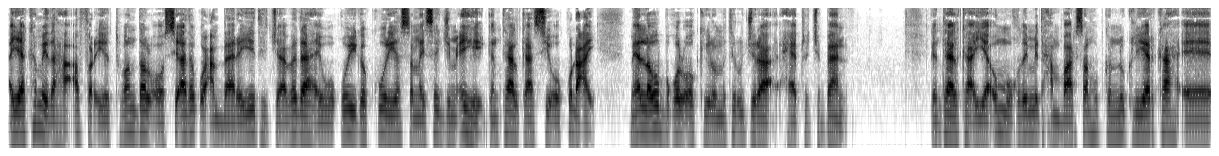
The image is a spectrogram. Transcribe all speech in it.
ayaa ka mid ahaa afar iyo toban dal oo si adag u cambaareeyey tijaabada ay waqooyiga kuuriya samaysay jimcihii gantaalkaasi oo ku dhacay meel laba boqol oo kilomitir u jira xeebta jabaan gantaalka ayaa u muuqday mid xambaarsan hubka nukliyeerka ee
